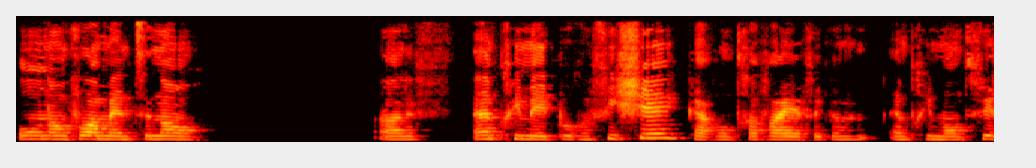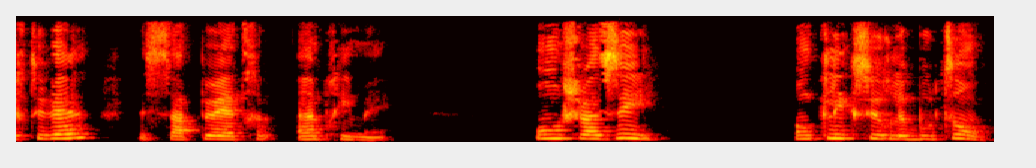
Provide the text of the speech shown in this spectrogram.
on envoie maintenant à imprimer pour un fichier car on travaille avec une imprimante virtuelle, mais ça peut être imprimé. On choisit, on clique sur le bouton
